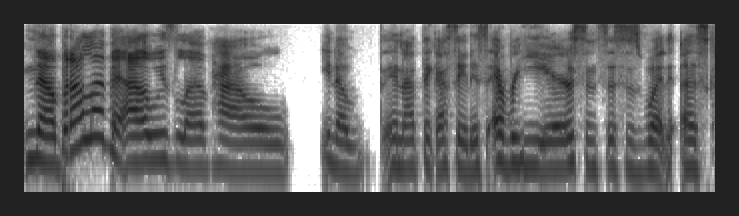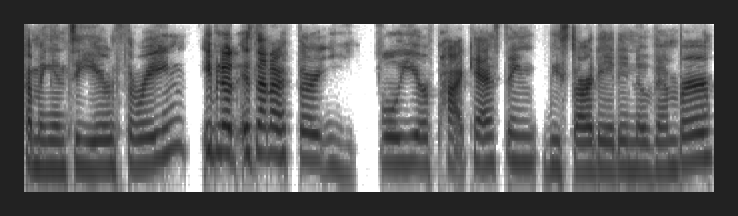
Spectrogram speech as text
no, but I love it. I always love how you know, and I think I say this every year since this is what us coming into year three. Even though it's not our third full year of podcasting, we started in November,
